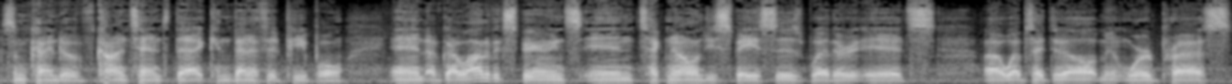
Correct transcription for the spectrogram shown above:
some kind of content that can benefit people. And I've got a lot of experience in technology spaces, whether it's uh, website development, WordPress,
